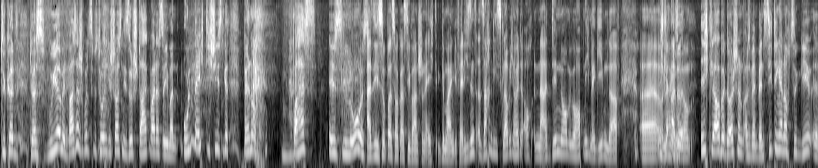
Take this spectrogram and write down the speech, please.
Du, könnt, du hast früher mit Wasserspritzpistolen geschossen, die so stark waren, dass du jemanden unmächtig schießen kannst. Benno, was ist los? Also die Super Sockers, die waren schon echt gemeingefährlich. Die sind Sachen, die es, glaube ich, heute auch nach DIN-Norm überhaupt nicht mehr geben darf. Äh, Ich, also, ich glaube, Deutschland, also wenn es die Dinger noch zu, äh,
